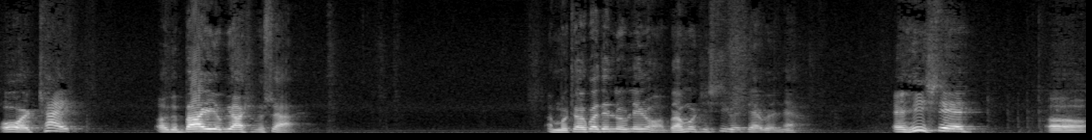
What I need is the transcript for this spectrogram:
or a type of the body of Yahshua Messiah. I'm going to talk about that a little later on, but I want you to see that right now. And he said, uh,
